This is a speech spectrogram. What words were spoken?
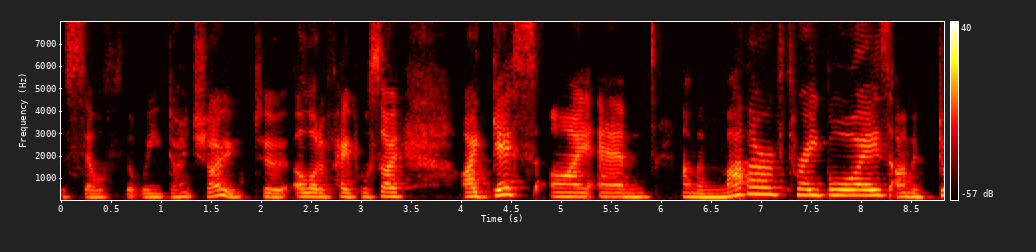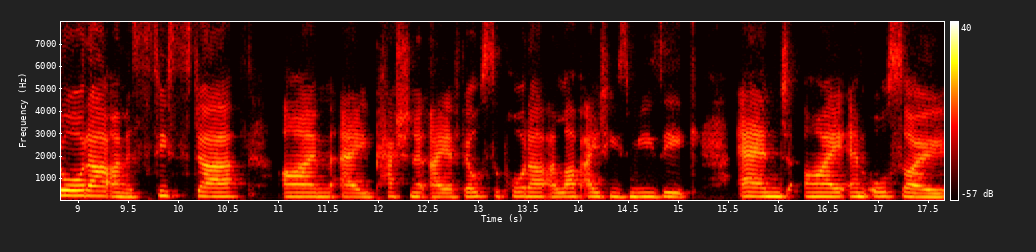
the self that we don't show to a lot of people. So I guess I am I'm a mother of three boys, I'm a daughter, I'm a sister, I'm a passionate AFL supporter. I love 80s music. And I am also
